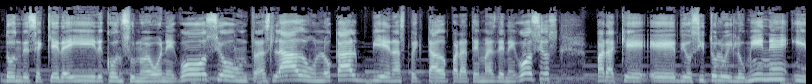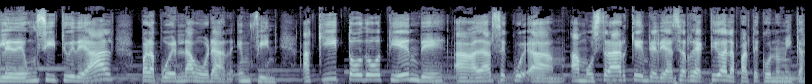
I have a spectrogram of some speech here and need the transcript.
donde se quiere ir con su nuevo negocio, un traslado, un local bien aspectado para temas de negocios para que eh, Diosito lo ilumine y le dé un sitio ideal para poder laborar. En fin, aquí todo tiende a darse a, a mostrar que en realidad se reactiva la parte económica.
